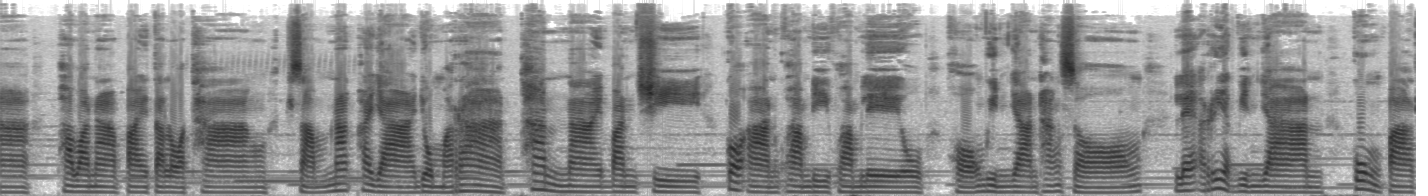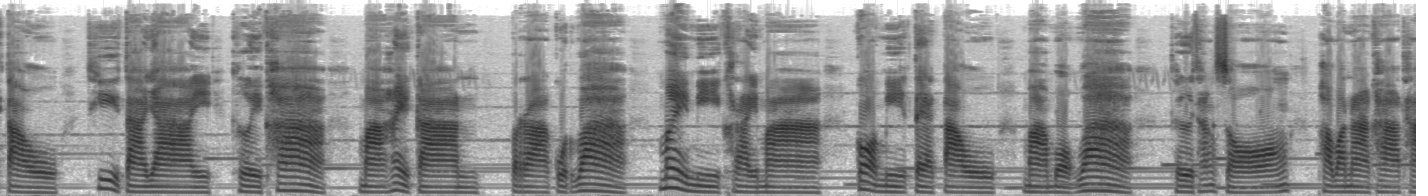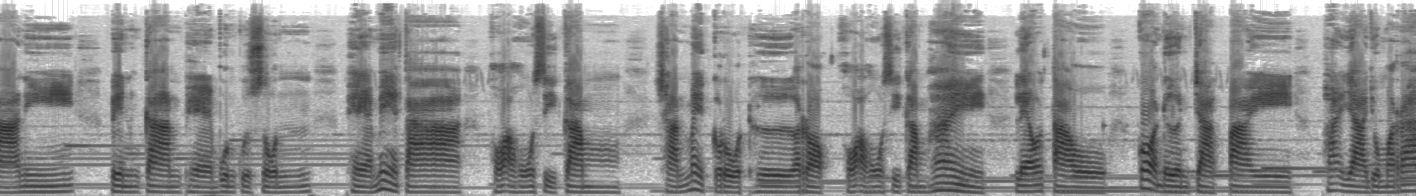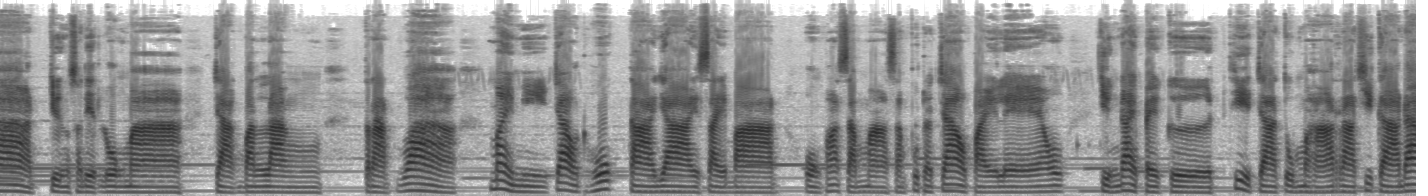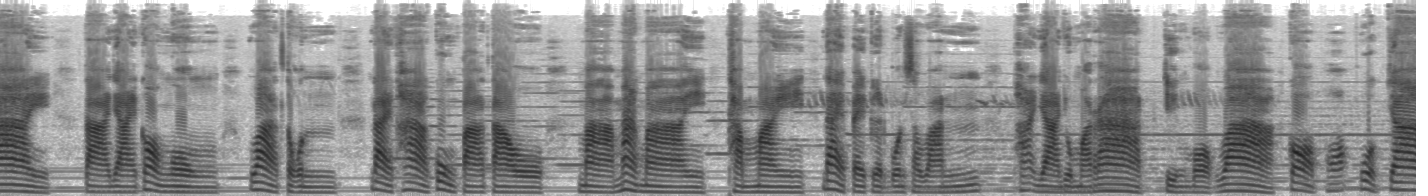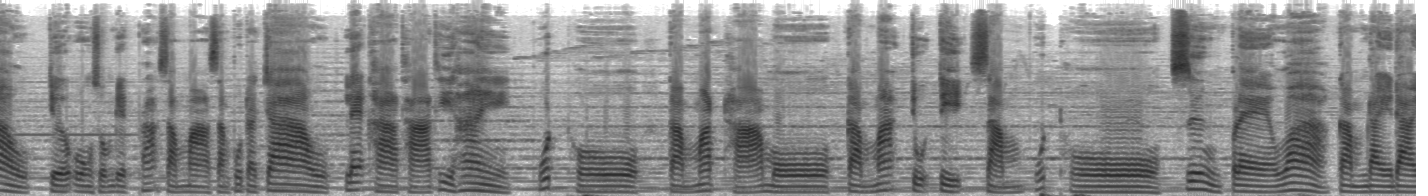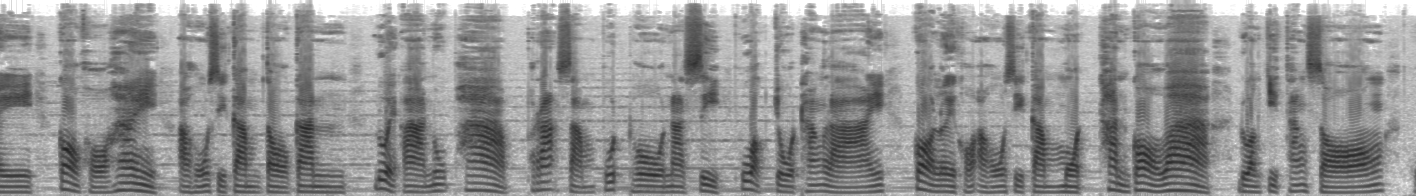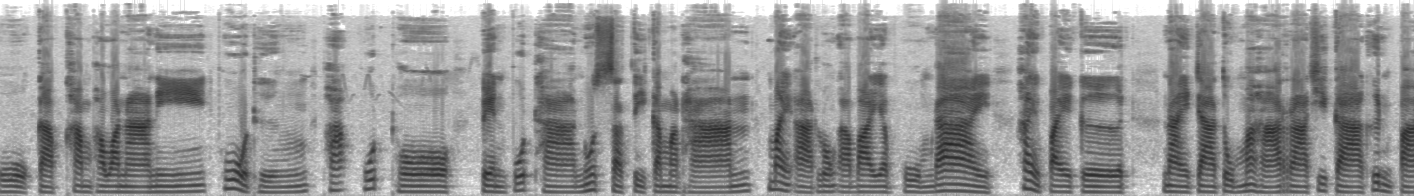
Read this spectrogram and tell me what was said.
ภาวนาไปตลอดทาง สำนักพญายมราช ท่านนายบัญชี ก็อ่านความดีความเลว ของวิญญาณทั้งสอง และเรียกวิญญาณ กุ้งปลาเต่า ที่ตายายเคยฆ่า มาให้การ ปรากฏว่าไม่มีใครมา ก็มีแต่เต่ามาบอกว่า เธอทั้งสอง ภาวนาคาถานี้ เป็นการแผ่บุญกุศล แผ่เมตตา ขออโหสิกรรม ฉันไม่โกรธเธอหรอกขออโหสิกรรมให้ แล้วเต่าก็เดินจากไป พระยายมราชจึงเสด็จลงมาจากบัลลังก์ตรัสว่าไม่มีเจ้าทุกตายายใส่บาตรองค์พระสัมมาสัมพุทธเจ้าไปแล้ว จึงได้ไปเกิดที่จาตุมมหาราชิกาได้ ตายายก็งง ว่าตนได้ฆ่ากุ้งปลาเตามามากมายทำไมได้ไปเกิดบนสวรรค์พระยายมราชจึงบอกว่าก็เพราะพวกเจ้าเจอองค์สมเด็จพระสัมมาสัมพุทธเจ้า และคาถาที่ให้พุทโธกัมมัฐาโมกัมมะจุติสัมพุทโธ ซึ่งแปลว่ากรรมใด ๆ ก็ขอให้อโหสิกรรมต่อกัน ด้วยอานุภาพ พระสัมพุทโธนาสิ พวกโจทย์ทั้งหลาย ก็เลยขออโหสิกรรมหมด ท่านก็ว่าดวงจิตทั้งสองผูกกับคำภาวนานี้ พูดถึงพระพุทโธเป็นพุทธานุสติกรรมฐาน ไม่อาจลงอบายภูมิได้ ให้ไปเกิดในจาตุมมหาราชิกาขึ้นไป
